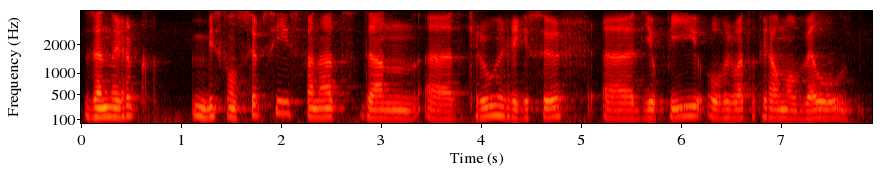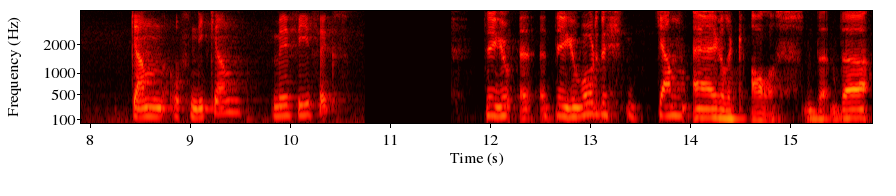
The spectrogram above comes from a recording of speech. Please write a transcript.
Zijn er ook misconcepties vanuit dan uh, de crew, regisseur, DOP, over wat het er allemaal wel kan of niet kan met VFX? tegen, eh, tegenwoordig kan eigenlijk alles. Dat, dat,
